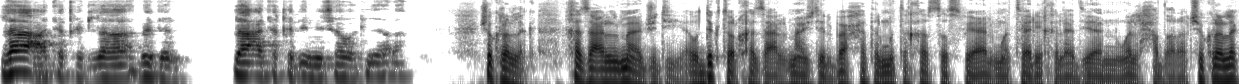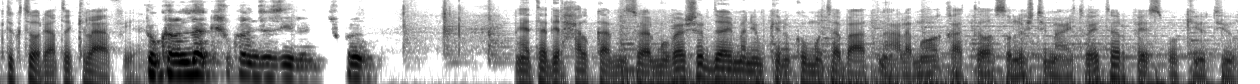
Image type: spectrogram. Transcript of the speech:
لا أعتقد. لا ابدا. لا أعتقد إني سويت للعراق شكرا لك. خزعل الماجدي أو الدكتور خزعل الماجدي الباحث المتخصص في علم وتاريخ الأديان والحضارات. شكرا لك دكتور يعطيك العافية. شكرا لك. شكرا جزيلا. شكرا. نهاية هذه الحلقة من سؤال مباشر. دائما يمكنكم متابعتنا على مواقع التواصل الاجتماعي تويتر فيسبوك يوتيوب.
